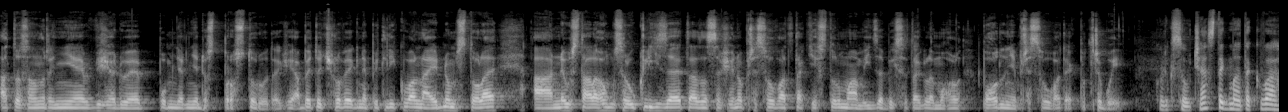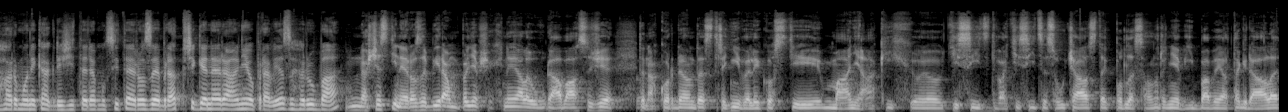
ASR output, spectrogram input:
a to samozřejmě vyžaduje poměrně dost prostoru. Takže aby to člověk nepitlíkoval na jednom stole a neustále ho musel uklízet a zase všechno přesouvat, tak těch stolů mám víc, abych se takhle mohl pohodlně přesouvat, jak potřebuji. Kolik součástek má taková harmonika, když ji teda musíte rozebrat při generální opravě zhruba? Naštěstí nerozebírám úplně všechny, ale udává se, že ten akordeon té střední velikosti má nějakých eh, tisíc, dva tisíce součástek podle samozřejmě výbavy a tak dále,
